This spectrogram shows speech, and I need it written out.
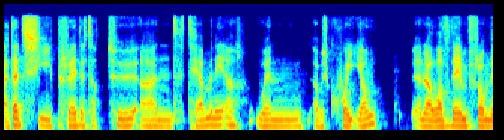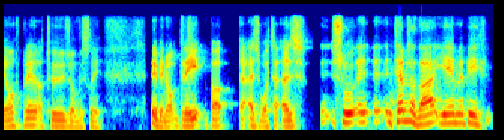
I did see Predator 2 and Terminator when I was quite young, and I loved them from the off. Predator 2 is obviously maybe not great, but it is what it is. So, in terms of that, yeah, maybe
